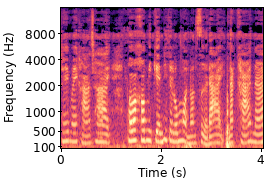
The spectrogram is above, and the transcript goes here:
ใช่ไหมคะ ใช่ เพราะว่าเขามีเกณฑ์ที่จะล้มหมอนนอนเสือได้นะคะนะ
